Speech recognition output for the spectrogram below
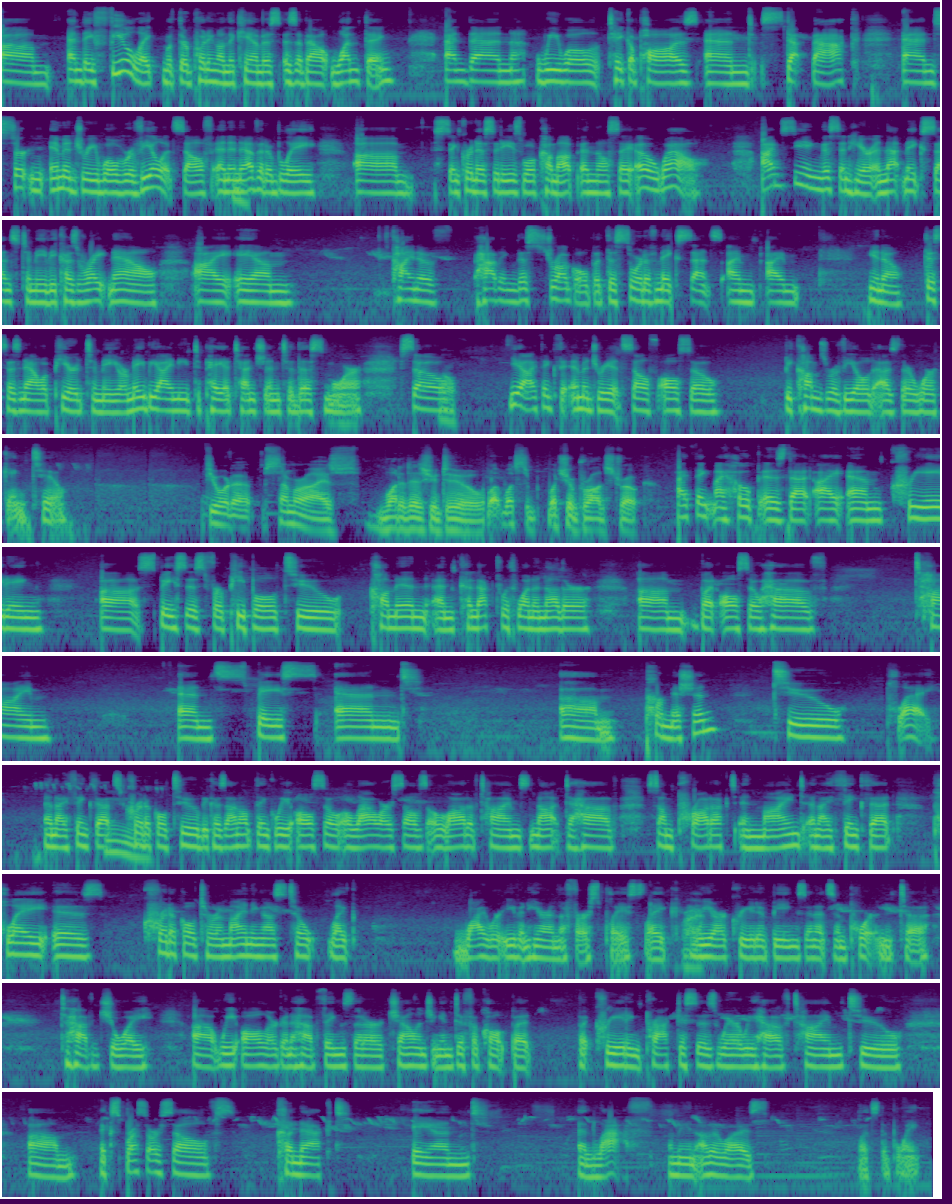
um, and they feel like what they're putting on the canvas is about one thing. And then we will take a pause and step back, and certain imagery will reveal itself, and inevitably, um, synchronicities will come up, and they'll say, Oh, wow, I'm seeing this in here, and that makes sense to me because right now I am kind of having this struggle, but this sort of makes sense. I'm, I'm, you know, this has now appeared to me, or maybe I need to pay attention to this more. So, wow. yeah, I think the imagery itself also becomes revealed as they're working too. If you were to summarize what it is you do, what, what's the, what's your broad stroke? I think my hope is that I am creating uh, spaces for people to come in and connect with one another, um, but also have time and space and um, permission to play. And I think that's mm. critical too, because I don't think we also allow ourselves a lot of times not to have some product in mind. And I think that play is critical to reminding us to like why we're even here in the first place. Like right. we are creative beings and it's important to to have joy uh, we all are going to have things that are challenging and difficult, but but creating practices where we have time to um, express ourselves, connect, and and laugh. I mean, otherwise, what's the point?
